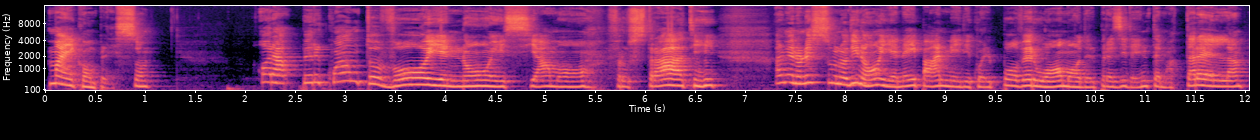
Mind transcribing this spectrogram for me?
ma è complesso. Ora, per quanto voi e noi siamo frustrati, almeno nessuno di noi è nei panni di quel pover'uomo del presidente Mattarella,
